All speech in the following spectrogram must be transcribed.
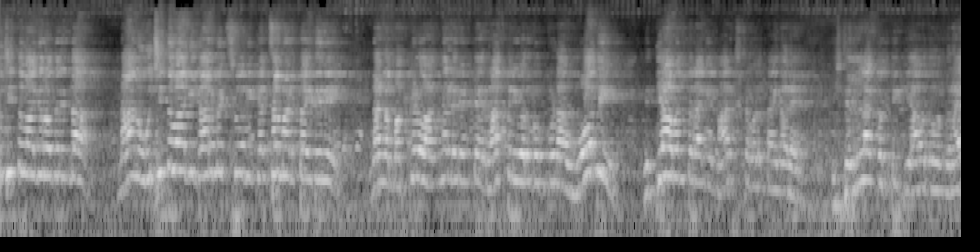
ಉಚಿತವಾಗಿರೋದ್ರಿಂದ ನಾನು ಉಚಿತವಾಗಿ ಗಾರ್ಮೆಂಟ್ಸ್ ಹೋಗಿ ಕೆಲಸ ಮಾಡ್ತಾ ಇದ್ದೀನಿ. ನನ್ನ ಮಕ್ಕಳು ಹನ್ನೆರಡು ಗಂಟೆ ರಾತ್ರಿವರೆಗೂ ಕೂಡ ಓದಿ ವಿದ್ಯಾವಂತರಾಗಿ ಮಾರ್ಕ್ಸ್ ತಗೊಳ್ತಾ ಇದ್ದಾರೆ. ಇಷ್ಟೆಲ್ಲ ಕೊಟ್ಟಿದ್ದು ಯಾವುದು ಅಂದ್ರೆ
